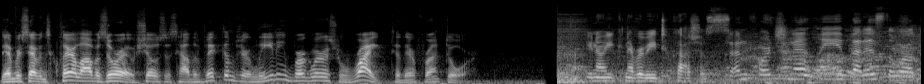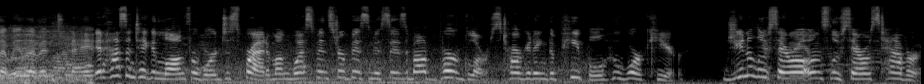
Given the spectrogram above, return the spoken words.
Denver 7's Claire Lavezzorio shows us how the victims are leading burglars right to their front door. You know, you can never be too cautious. Unfortunately, that is the world that we live in today. It hasn't taken long for word to spread among Westminster businesses about burglars targeting the people who work here. Gina Lucero owns Lucero's Tavern.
